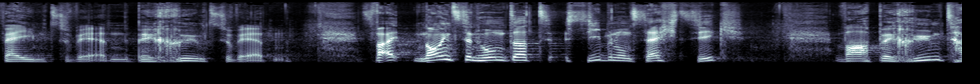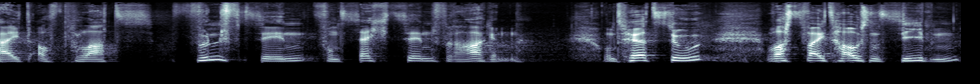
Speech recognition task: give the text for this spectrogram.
Fame zu werden, berühmt zu werden. 1967 war Berühmtheit auf Platz 15 von 16 Fragen. Und hört zu, was 2007.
